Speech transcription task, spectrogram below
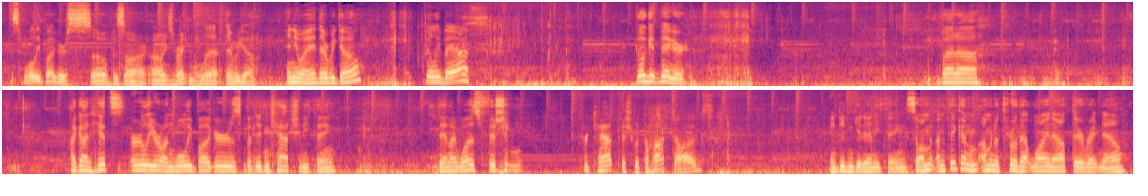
This woolly bugger is so bizarre. Oh, he's right in the lip. There we go. Anyway, there we go. Billy bass. Go get bigger. But uh I got hits earlier on woolly buggers, but didn't catch anything. Then I was fishing for catfish with the hot dogs and didn't get anything. So I'm, I'm thinking I'm, I'm gonna throw that line out there right now.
